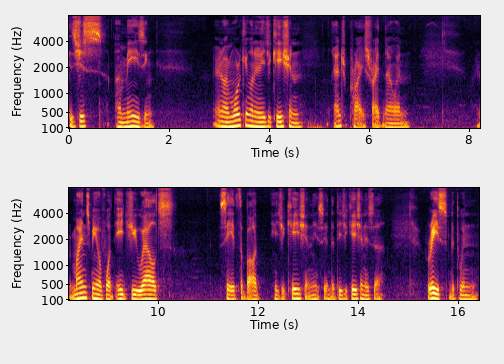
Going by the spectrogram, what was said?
it's just amazing. You know, I'm working on an education enterprise right now, and reminds me of what H.G. Wells said about education. He said that education is a race between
